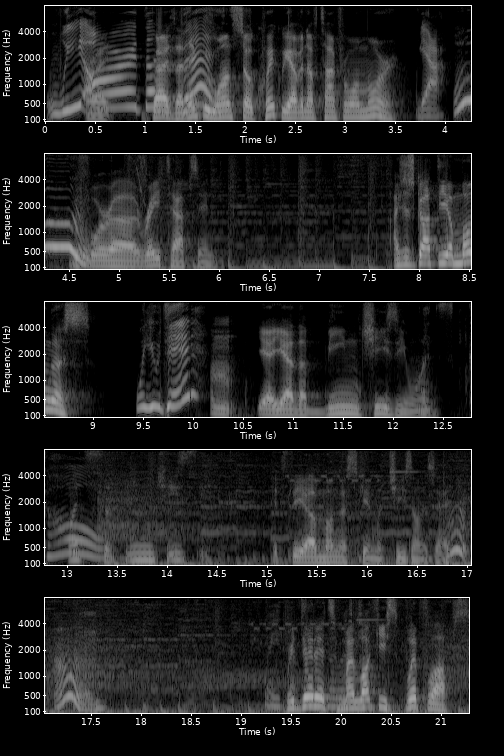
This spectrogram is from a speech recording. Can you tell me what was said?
We All right. are the Guys, I think we won so quick. We have enough time for one more Yeah. Woo! before uh, Ray taps in. I just got the Among Us. Well, you did? Um, Yeah, yeah, the bean cheesy one. Let's go. what's the bean cheesy? It's the Among Us skin with cheese on his head. Oh. Wait, We did it. My lucky flip flops.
